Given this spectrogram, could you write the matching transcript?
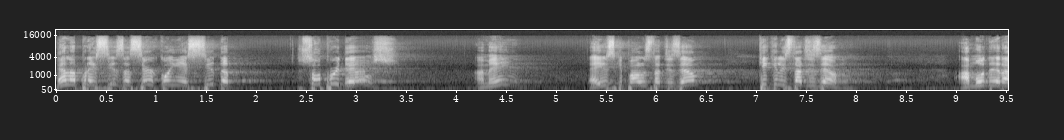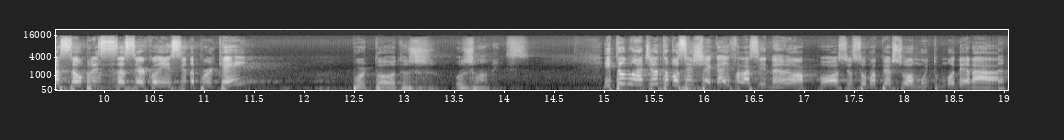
ela precisa ser conhecida só por Deus. Amém? É isso que Paulo está dizendo? O que, que ele está dizendo? A moderação precisa ser conhecida por quem? Por todos os homens. Então não adianta você chegar e falar assim, não, apóstolo, eu sou uma pessoa muito moderada.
